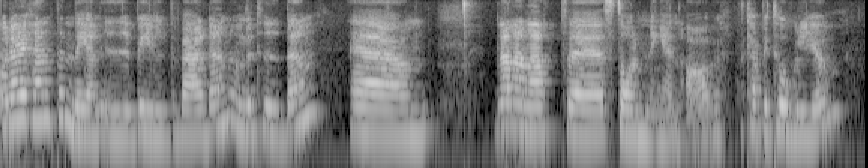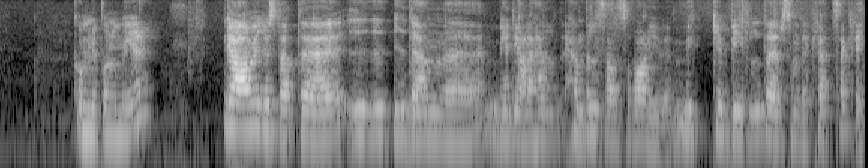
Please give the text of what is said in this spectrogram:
Och det har ju hänt en del i bildvärlden under tiden. Bland annat stormningen av Kapitolium. Kommer ni på något mer? Ja, men just att eh, i, i den eh, mediala händelsen så var det ju mycket bilder som det kretsar kring.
